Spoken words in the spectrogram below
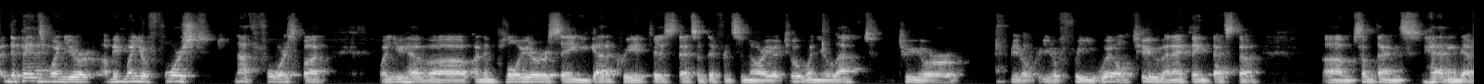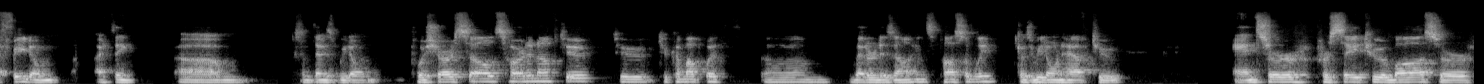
it depends when you're. I mean, when you're forced, not forced, but when you have uh, an employer saying you got to create this, that's a different scenario too. When you're left to your, you know, your free will too, and I think that's the um, sometimes having that freedom. I think um, sometimes we don't push ourselves hard enough to to to come up with um, better designs, possibly because we don't have to answer per se to a boss or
